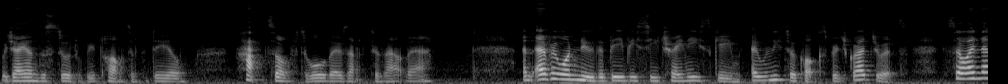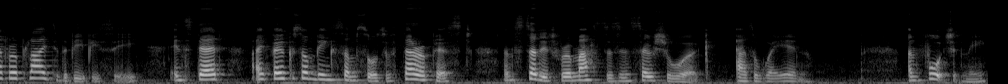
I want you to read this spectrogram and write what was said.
which I understood would be part of the deal. Hats off to all those actors out there. And everyone knew the BBC trainee scheme only took Oxbridge graduates, so I never applied to the BBC. Instead, I focused on being some sort of therapist and studied for a master's in social work as a way in. Unfortunately,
